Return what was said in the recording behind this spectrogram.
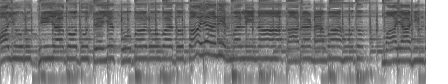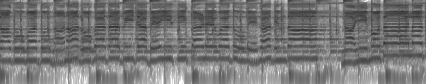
ಆಯುವೃದ್ಧಿಯಾಗೋದು ಶ್ರೇಯಸ್ಸು ಬರುವುದು ಕಾಯ ನಿರ್ಮಲಿನ ಕಾರಣವಾಹುದು. ಮಾಯಾ ಹಿಂದಾಗುವುದು ನಾನಾ ರೋಗದ ಬೀಜ ಬೇಯಿಸಿ ಕಳೆವದು ವೇಗದಿಂದ. ನಾಯಿ ಮೊದಲಾದ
